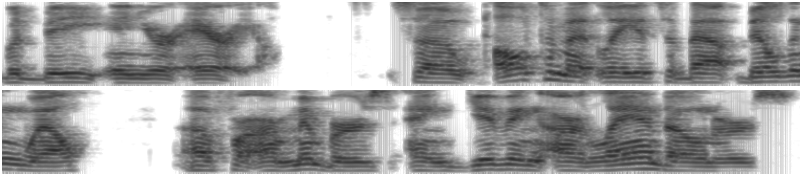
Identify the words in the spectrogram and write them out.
would be in your area. So ultimately, it's about building wealth uh, for our members and giving our landowners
